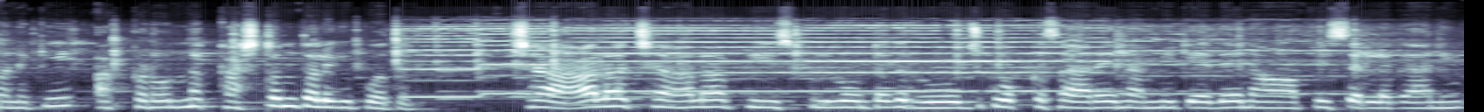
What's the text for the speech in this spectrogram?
మనకి అక్కడ ఉన్న కష్టం తొలగిపోతుంది. చాలా చాలా పీస్ఫుల్గా ఉంటుంది. రోజుకి ఒక్కసారైనా మీకు ఏదైనా ఆఫీసర్లు కానీ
